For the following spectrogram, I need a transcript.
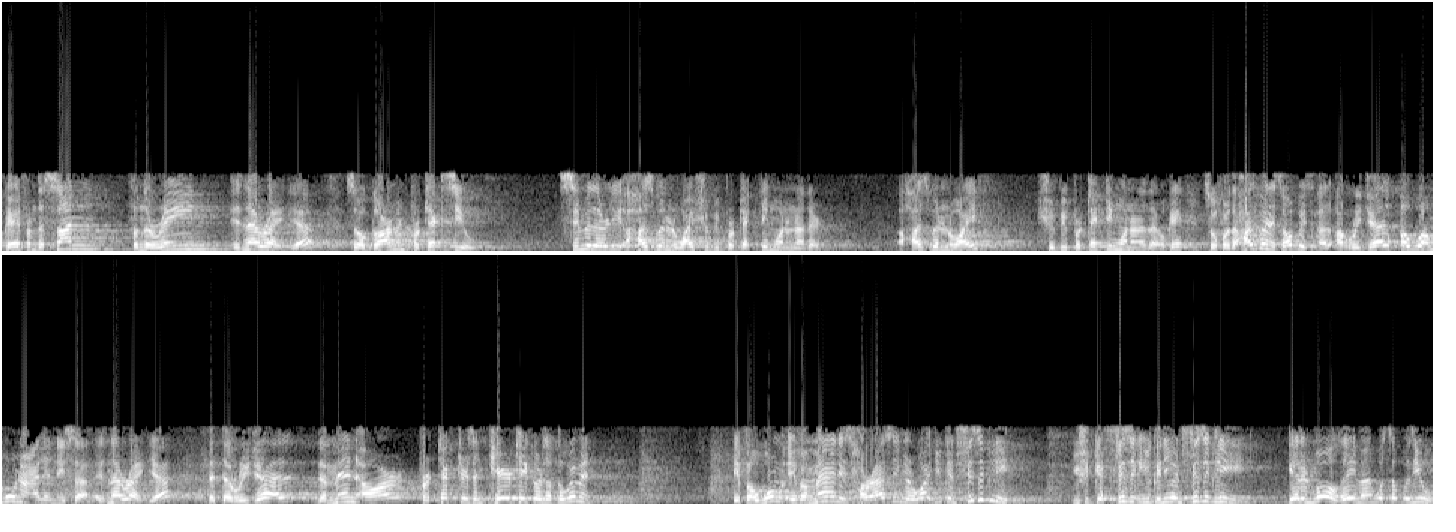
okay, from the sun, from the rain. Isn't that right? Yeah? So a garment protects you. Similarly, a husband and wife should be protecting one another. A husband and wife should be protecting one another, okay? So for the husband, it's obvious. Al-rijal qawwamuna ala nisa. Isn't that right? Yeah? That the rijal, the men are protectors and caretakers of the women. If a woman, if a man is harassing your wife, you can physically, you should get physically, you can even physically get involved. Hey man, what's up with you?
